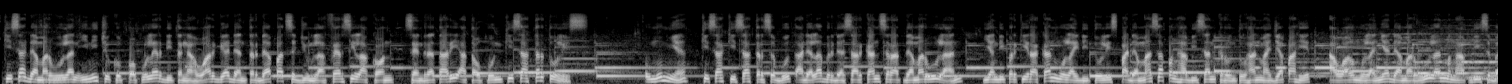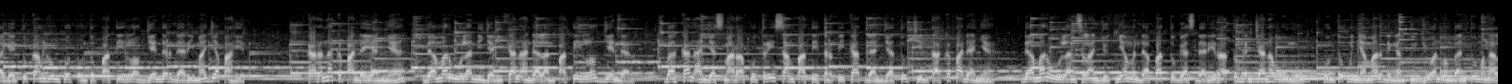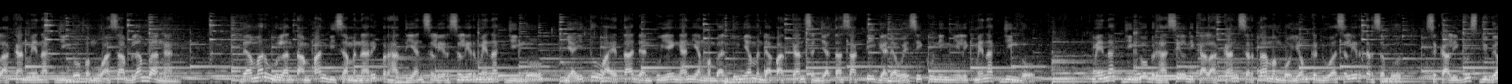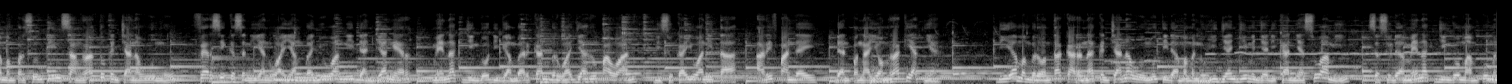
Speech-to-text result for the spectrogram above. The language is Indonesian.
Kisah Damar Wulan ini cukup populer di tengah warga dan terdapat sejumlah versi lakon, sendratari ataupun kisah tertulis. Umumnya, kisah-kisah tersebut adalah berdasarkan serat Damar Wulan, yang diperkirakan mulai ditulis pada masa penghabisan keruntuhan Majapahit, awal mulanya Damar Wulan mengabdi sebagai tukang rumput untuk Patih Loh Gender dari Majapahit. Karena kepandaiannya, Damar Wulan dijadikan andalan Patih Loh Gender. Bahkan Anjasmara putri sang patih terpikat dan jatuh cinta kepadanya. Damar Wulan selanjutnya mendapat tugas dari Ratu Kencana Wungu, untuk menyamar dengan tujuan membantu mengalahkan Menak Jinggo penguasa Blambangan. Damar Wulan tampan bisa menarik perhatian selir-selir Menak Jinggo, yaitu Waeta dan Puyengan yang membantunya mendapatkan senjata sakti Gadawesi kuning milik Menak Jinggo. Menak Jinggo berhasil dikalahkan serta memboyong kedua selir tersebut, sekaligus juga mempersunting Sang Ratu Kencana Wungu, versi kesenian wayang Banyuwangi dan Janger, Menak Jinggo digambarkan berwajah rupawan, disukai wanita, arif pandai, dan pengayom rakyatnya. Dia memberontak karena Kencana Wungu tidak memenuhi janji menjadikannya suami, sesudah Menak Jinggo mampu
